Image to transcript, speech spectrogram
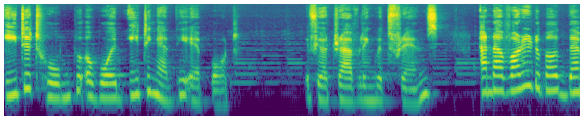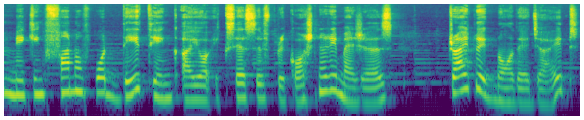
Eat at home to avoid eating at the airport. If you're traveling with friends and are worried about them making fun of what they think are your excessive precautionary measures, try to ignore their jibes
